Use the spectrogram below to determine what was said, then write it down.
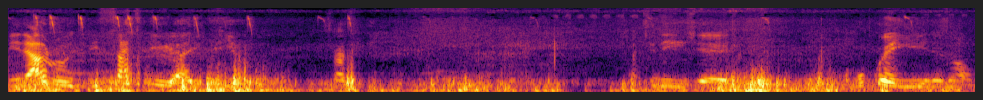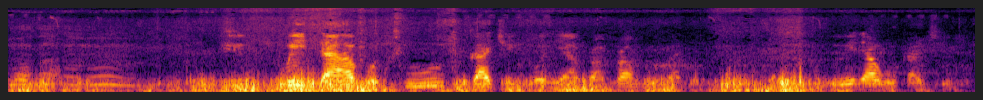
In that road, it's Saturday we are. Saturday. Saturday is a book you know. Wait there for two to catch you for the pram pram. We will catch you.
